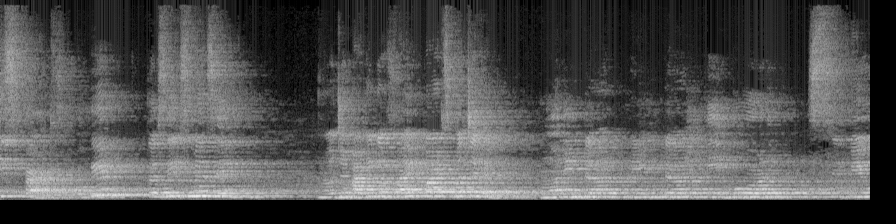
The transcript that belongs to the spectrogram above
सिक्स पार्ट्स ओके तो सिक्स में से और जो बाकी के फाइव पार्ट्स बचे हैं मॉनिटर प्रिंटर कीबोर्ड सीपीयू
